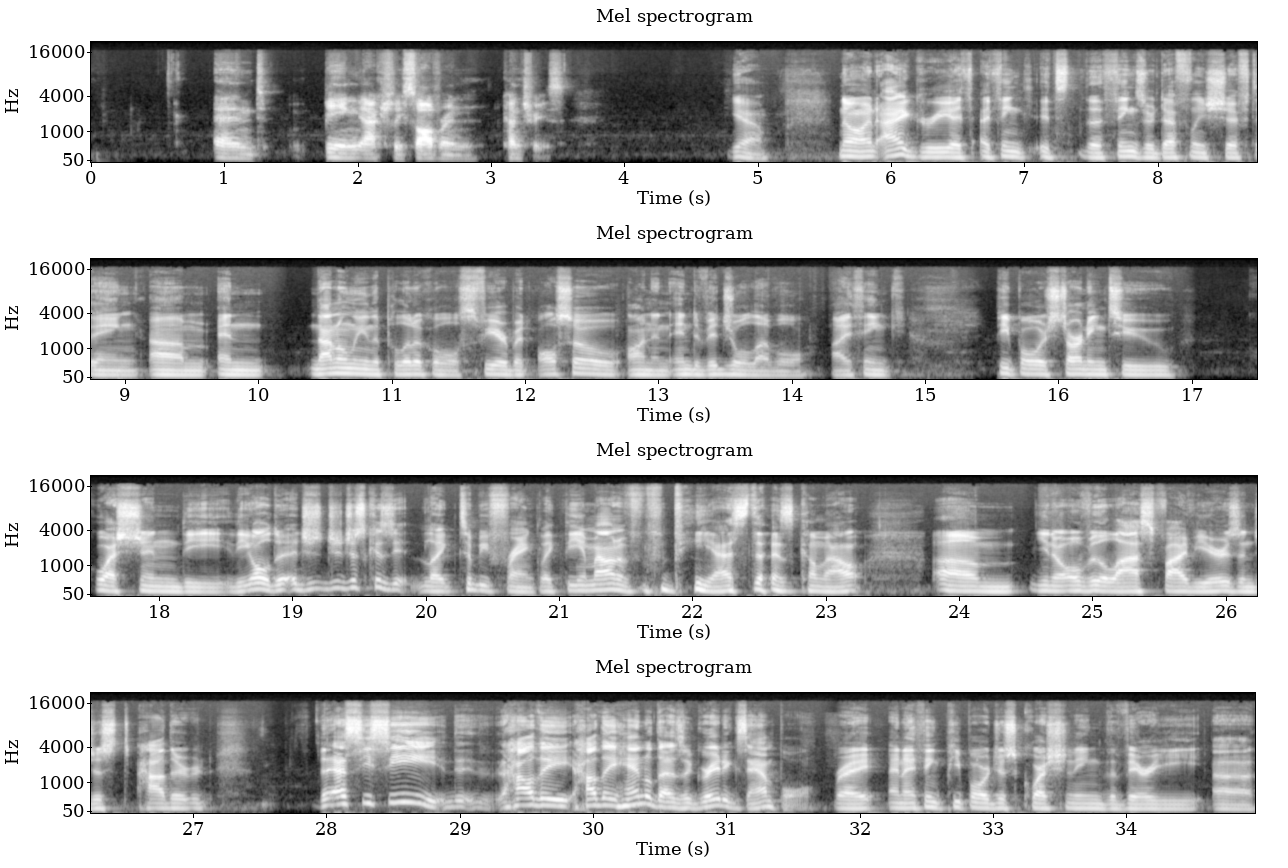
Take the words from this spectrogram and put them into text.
and being actually sovereign countries. Yeah. No, and I agree. I, th- I think it's the things are definitely shifting. Um, and not only in the political sphere but also on an individual level. I think people are starting to question the the old just just because like to be frank like the amount of bs that has come out um you know over the last five years and just how they're the SEC how they how they handled that is a great example right and I think people are just questioning the very uh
